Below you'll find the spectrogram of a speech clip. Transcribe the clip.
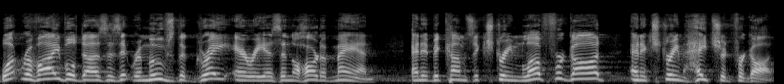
What revival does is it removes the gray areas in the heart of man and it becomes extreme love for God and extreme hatred for God.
